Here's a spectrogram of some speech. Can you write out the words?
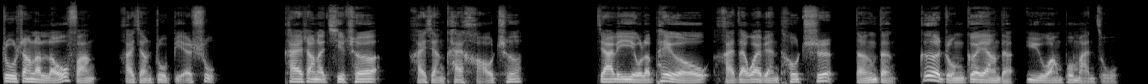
住上了楼房还想住别墅，开上了汽车还想开豪车，家里有了配偶还在外边偷吃等等。各种各样的欲望不满足，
